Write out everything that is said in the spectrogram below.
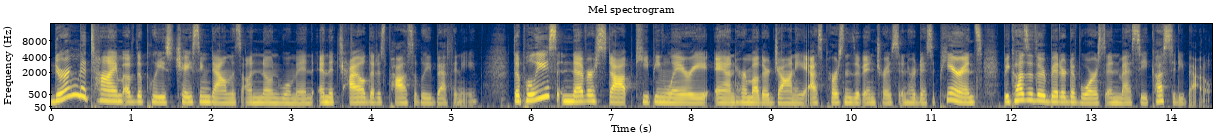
During the time of the police chasing down this unknown woman and the child that is possibly Bethany, the police never stopped keeping Larry and her mother Jonnie as persons of interest in her disappearance because of their bitter divorce and messy custody battle.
